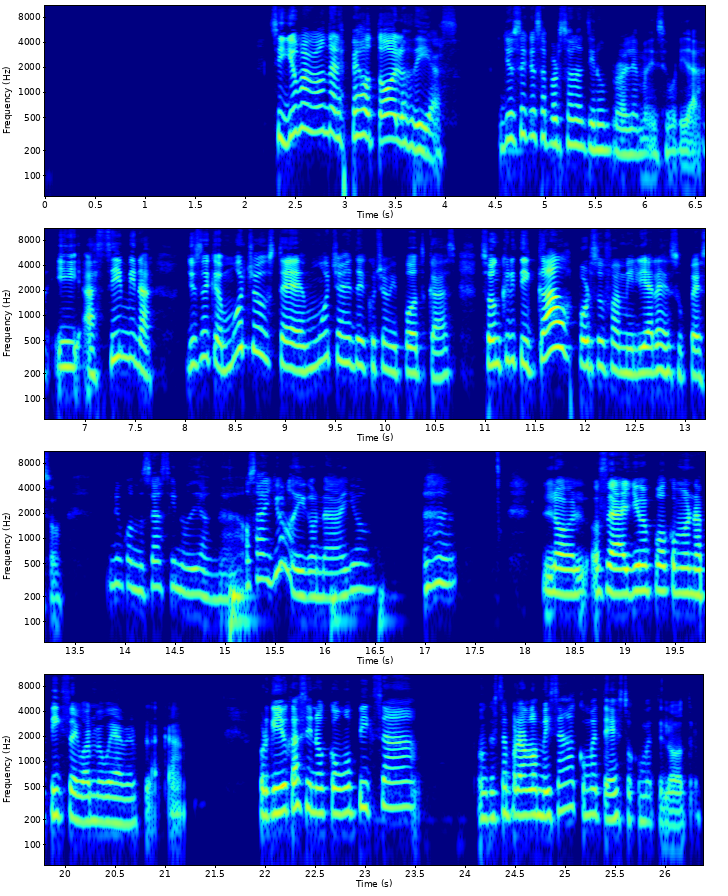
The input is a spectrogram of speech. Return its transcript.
Si yo me veo en el espejo todos los días, yo sé que esa persona tiene un problema de inseguridad. Y así, mira, yo sé que muchos de ustedes, mucha gente que escucha mi podcast, son criticados por sus familiares de su peso. Miren, cuando sea así, no digan nada. O sea, yo no digo nada, yo. LOL. O sea, yo me puedo comer una pizza, igual me voy a ver flaca. Porque yo casi no como pizza, aunque estén por me dicen, ah, cómete esto, cómete lo otro.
